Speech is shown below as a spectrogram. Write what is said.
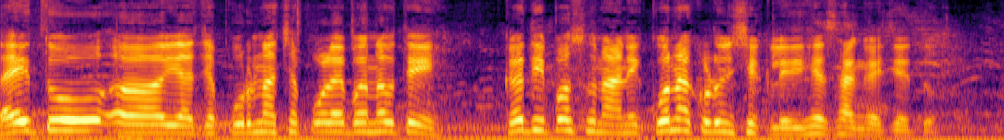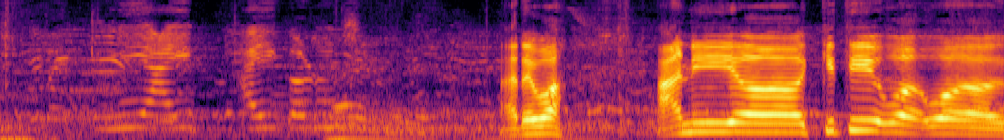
ताई तू या ज्या पुरणाच्या पोळ्या बनवते कधीपासून आणि कोणाकडून शिकले हे सांगायचे तू मी आई आईकडून शिकले अरे वा. आणि अ, किती व, व-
